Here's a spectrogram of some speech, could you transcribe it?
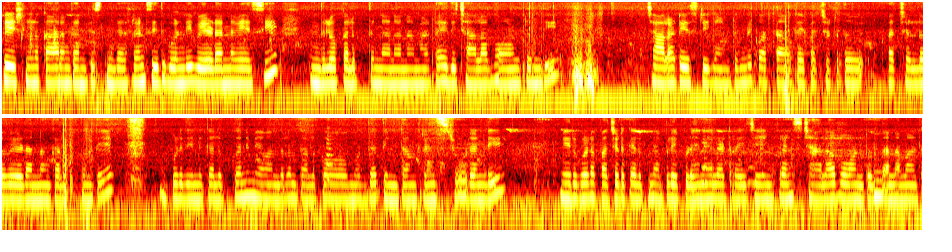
పేస్ట్లో కారం కనిపిస్తుంది కదా ఫ్రెండ్స్ ఇదిగోండి వేడన్న వేసి ఇందులో కలుపుతున్నాను అన్నమాట. ఇది చాలా బాగుంటుంది. చాలా టేస్టీగా ఉంటుంది. కొత్త ఆవకాయ పచ్చడితో పచ్చడిలో వేడన్నం కలుపుకుంటే. ఇప్పుడు దీన్ని కలుపుకొని మేమందరం తలకో ముద్ద తింటాం ఫ్రెండ్స్ చూడండి. మీరు కూడా పచ్చడి కలిపినప్పుడు ఎప్పుడైనా ఇలా ట్రై చేయండి ఫ్రెండ్స్ చాలా బాగుంటుంది అన్నమాట.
